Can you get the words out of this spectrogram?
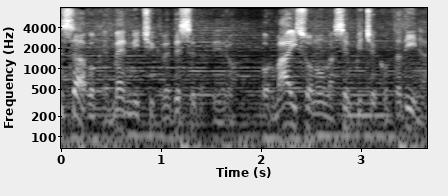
Pensavo che Manny ci credesse davvero. Ormai sono una semplice contadina.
